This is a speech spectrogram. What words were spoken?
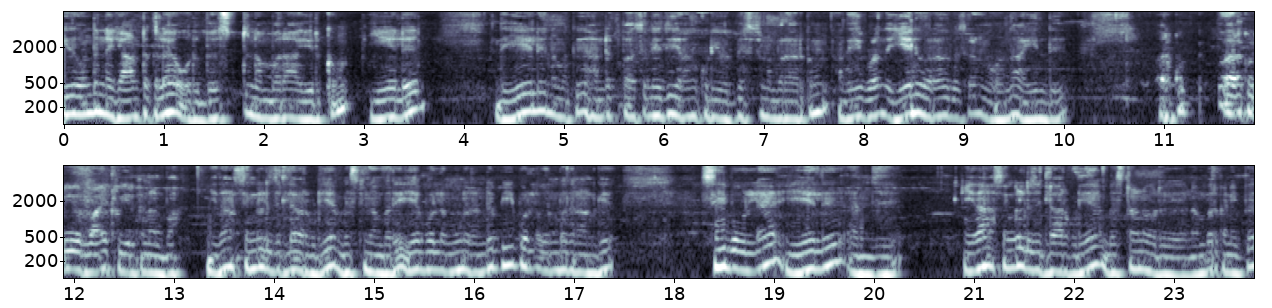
இது வந்து இன்றைக்கி ஆட்டத்தில் ஒரு பெஸ்ட்டு நம்பராக இருக்கும். ஏழு. இந்த ஏழு நமக்கு ஹண்ட்ரட் பர்சன்டேஜ் இறங்கக்கூடிய ஒரு பெஸ்ட் நம்பராக இருக்கும். அதே போல் இந்த ஏழு வராத பஸ்ஸில் நமக்கு வந்து ஐந்து. வரக்கூ வரக்கூடிய ஒரு வாய்ப்பு இருக்குது நண்பா. இதுதான் சிங்கிள் டிஜிட்டில் வரக்கூடிய பெஸ்ட் நம்பரு ஏ போலில் மூணு ரெண்டு பி போலில் ஒன்பது நான்கு. சி போலில் ஏழு அஞ்சு. இதுதான் சிங்கிள் டிஜிட்டில் வரக்கூடிய பெஸ்ட்டான ஒரு நம்பர் கணிப்பு.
